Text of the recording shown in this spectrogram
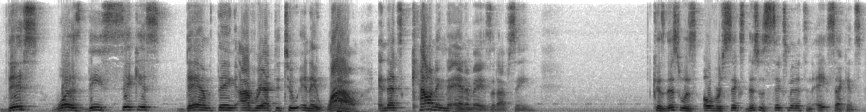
This was the sickest damn thing I've reacted to in a while and that's counting the animes that I've seen. Because this was over six. This was six minutes and eight seconds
